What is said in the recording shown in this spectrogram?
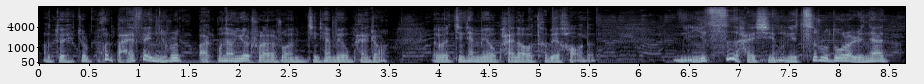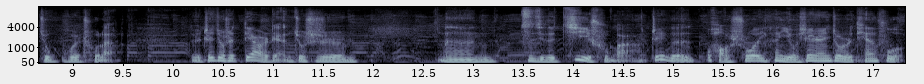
啊，对，就是不会白费。你说把姑娘约出来了，说今天没有拍照，呃，今天没有拍到特别好的，一次还行，你次数多了，人家就不会出来了。对，这就是第二点，就是嗯，自己的技术吧，这个不好说。你看有些人就是天赋。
